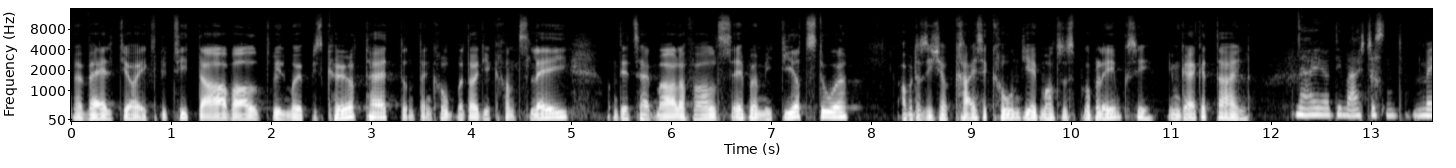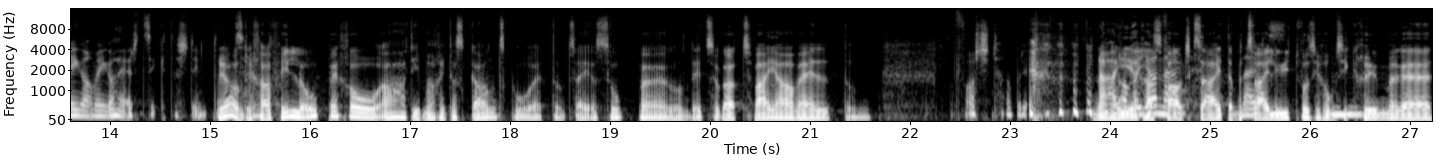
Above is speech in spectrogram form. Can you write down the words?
man wählt ja explizit den Anwalt, weil man etwas gehört hat und dann kommt man da in die Kanzlei und jetzt hat man allenfalls eben mit dir zu tun. Aber das ist ja keine Sekunde jemals ein Problem gewesen. Im Gegenteil. Nein, ja, die meisten sind mega, mega herzig, das stimmt. Ja, und ich habe viel Lob bekommen, ah, die machen das ganz gut und sagen ja super und jetzt sogar zwei Anwälte und Fast, aber ja. Nein, aber ich ja, habe es falsch gesagt, aber nein, zwei Leute, die sich um mhm. sie kümmern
